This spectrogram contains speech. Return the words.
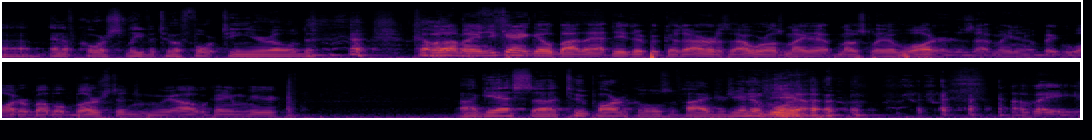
uh, and of course, leave it to a fourteen-year-old. come Well, I mean, with- you can't go by that either because our our world's made up mostly of water. Does that mean a big water bubble bursted and we all came here? I guess uh, two particles of hydrogen and Yeah. I mean,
